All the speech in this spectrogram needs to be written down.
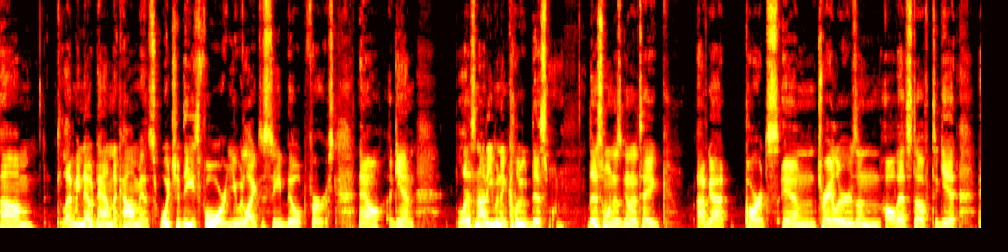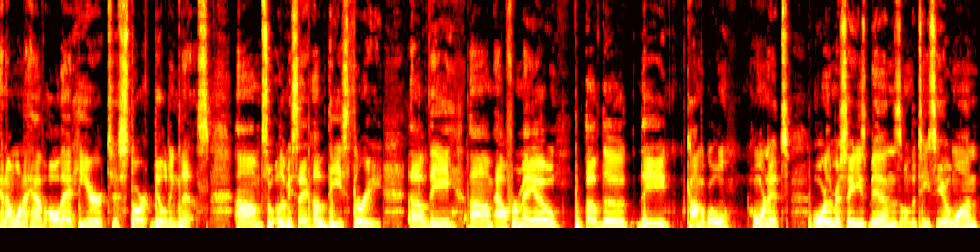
um, let me know down in the comments which of these four you would like to see built first. Now, again, let's not even include this one. This one is going to take, I've got parts and trailers and all that stuff to get, and I want to have all that here to start building this. Um, so let me say, of these three, of the um, Alfa Romeo, of the, the comical Hornet or the Mercedes Benz on the TC01.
